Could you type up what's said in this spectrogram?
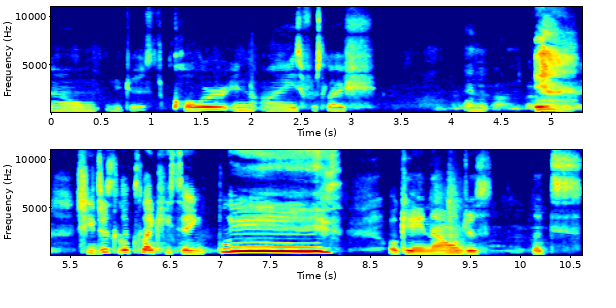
Now you just color in the eyes for Slush. And she just looks like he's saying, please. Okay, now just let's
